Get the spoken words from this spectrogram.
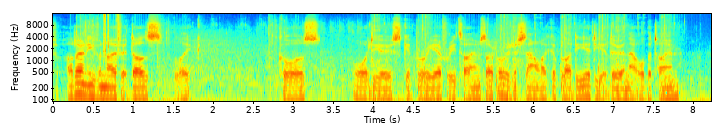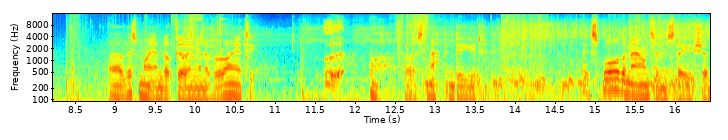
if I don't even know if it does like cause audio skippery every time, so I probably just sound like a bloody idiot doing that all the time. Uh, this might end up going in a variety. Oh, first map indeed. Explore the mountain station.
